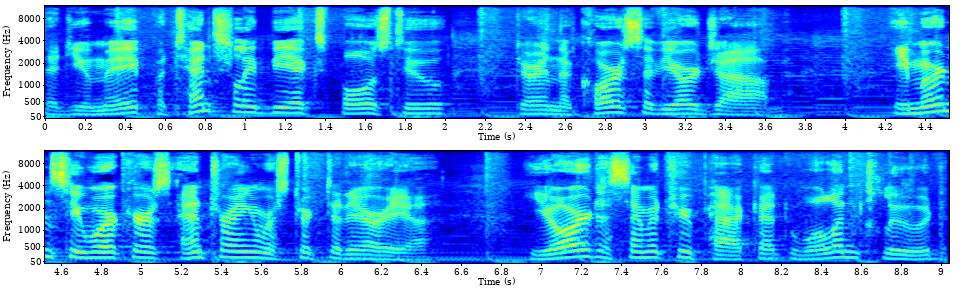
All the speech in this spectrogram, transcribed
that you may potentially be exposed to during the course of your job. Emergency workers entering restricted area. Your dosimetry packet will include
